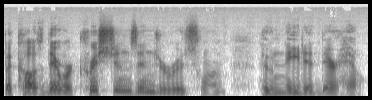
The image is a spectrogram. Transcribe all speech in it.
because there were Christians in Jerusalem who needed their help.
